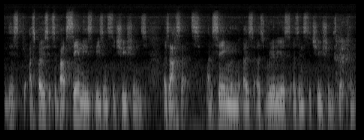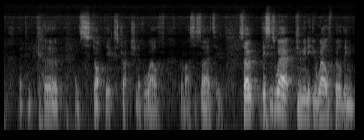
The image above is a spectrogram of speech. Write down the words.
this, I suppose it's about seeing these, these institutions as assets and seeing them as, as really as, as institutions that can, that can curb and stop the extraction of wealth from our society. So this is where community wealth building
